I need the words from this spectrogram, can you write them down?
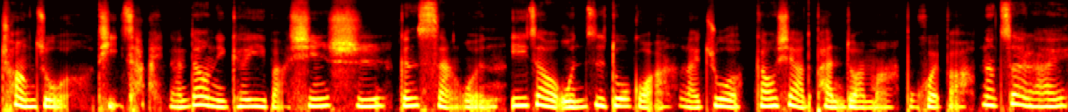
创作。题材？难道你可以把新诗跟散文依照文字多寡来做高下的判断吗？不会吧。那再来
